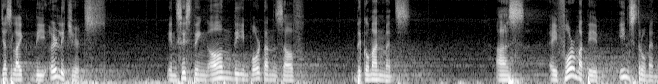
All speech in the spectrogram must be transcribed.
just like the early church, insisting on the importance of the commandments as a formative instrument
